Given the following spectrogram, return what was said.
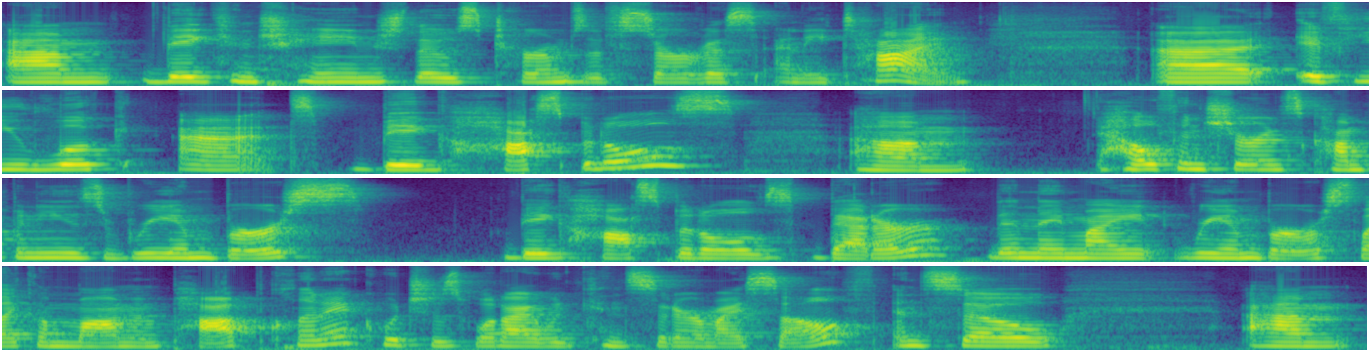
um, they can change those terms of service anytime. Uh, if you look at big hospitals, um, health insurance companies reimburse big hospitals better than they might reimburse like a mom and pop clinic, which is what I would consider myself. And so um,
